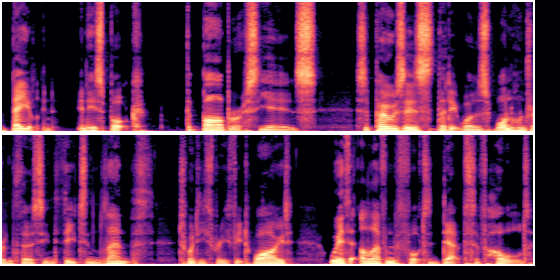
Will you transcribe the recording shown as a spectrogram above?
Bailyn, in his book The Barbarous Years, supposes that it was 113 feet in length, 23 feet wide, with 11 foot depth of hold.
